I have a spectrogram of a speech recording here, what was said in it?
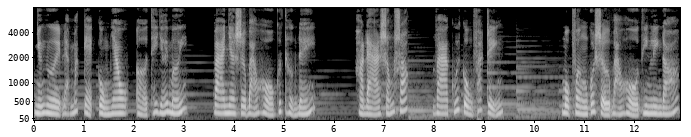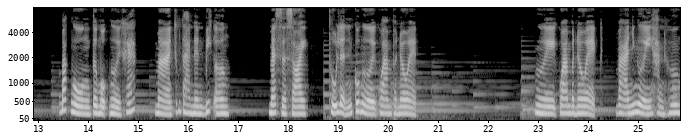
những người đã mắc kẹt cùng nhau ở thế giới mới và nhờ sự bảo hộ của thượng đế họ đã sống sót và cuối cùng phát triển một phần của sự bảo hộ thiên liêng đó bắt nguồn từ một người khác mà chúng ta nên biết ơn Massasoit, thủ lĩnh của người Wampanoag. Người Wampanoag và những người hành hương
